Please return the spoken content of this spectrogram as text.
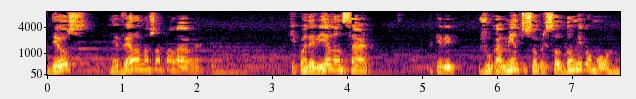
Deus revela na Sua palavra que quando ele ia lançar aquele julgamento sobre Sodoma e Gomorra,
